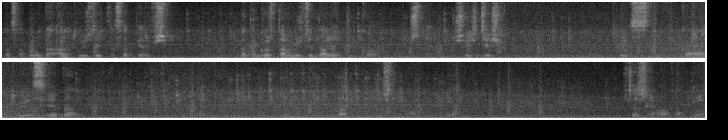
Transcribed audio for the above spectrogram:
klasa druga, ale tu już idzie klasa pierwsza. Dlatego, że tam już idzie dalej tylko łącznie 60. Tu jest stówka, tu jest jeden. Nie. Tak, też nie ma w ogóle. Też nie ma w ogóle.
